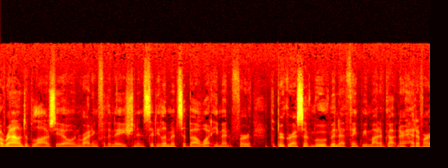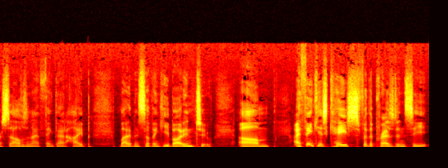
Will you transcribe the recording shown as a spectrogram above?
around De Blasio and writing for the Nation and City Limits about what he meant for the progressive movement. I think we might have gotten ahead of ourselves, and I think that hype might have been something he bought into. Um, I think his case for the presidency,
